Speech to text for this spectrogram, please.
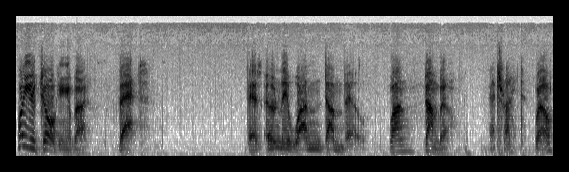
What are you talking about? That. There's only one dumbbell. One dumbbell. That's right. Well,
